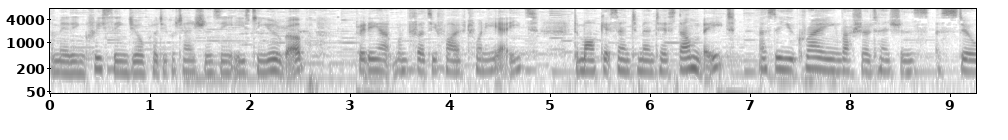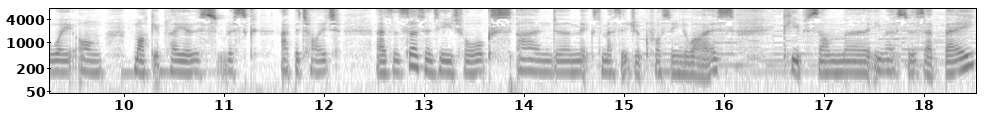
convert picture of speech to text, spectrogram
amid increasing geopolitical tensions in Eastern Europe, trading at 135.28. The market sentiment is downbeat as the Ukraine-Russia tensions still weigh on market players' risk appetite as uncertainty talks and a mixed message crossing the wires keep some uh, investors at bay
